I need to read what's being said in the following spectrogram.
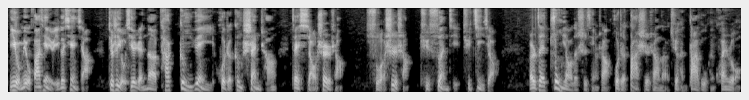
你有没有发现有一个现象，就是有些人呢，他更愿意或者更擅长在小事上、琐事上去算计、去计较，而在重要的事情上或者大事上呢，却很大度、很宽容。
